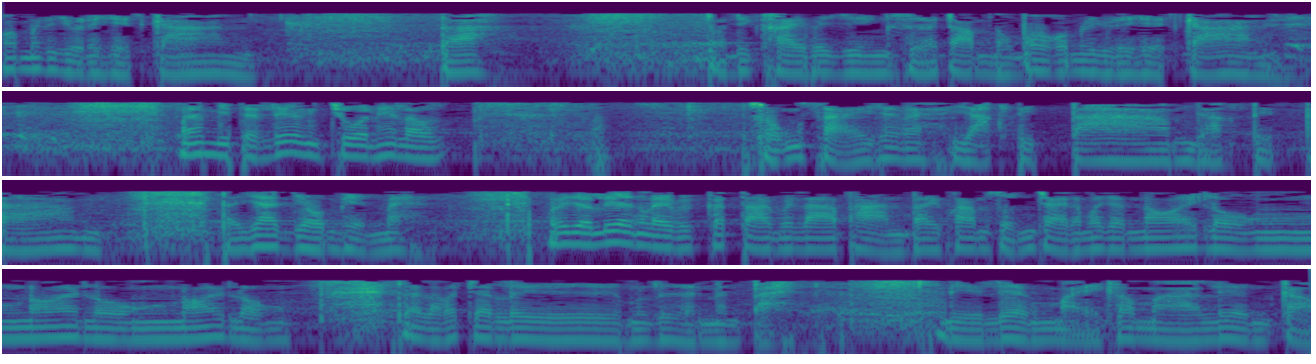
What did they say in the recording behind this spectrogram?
ก็ไม่ได้อยู่ในเหตุการณ์นะตอนที่ใครไปยิงเสือดำหลวงพ่อก็ไม่ได้อยู่ในเหตุการณ์นั่นมีแต่เรื่องชวนให้เราสงสัยใช่ไหมอยากติดตาม อยากติดตาม แต่ญาติโยมเห็นไหม ว่าจะเรื่องอะไรก็ตามเวลาผ่านไปความสนใจเราก็จะน้อยลง น้อยลง น้อยลง แล้วเราก็จะลืมเลือนมันไป มีเรื่องใหม่เข้ามาเรื่องเก่า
